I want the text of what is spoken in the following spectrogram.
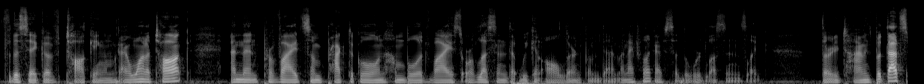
for the sake of talking. I want to talk and then provide some practical and humble advice or lessons that we can all learn from them. And I feel like I've said the word lessons like 30 times, but that's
